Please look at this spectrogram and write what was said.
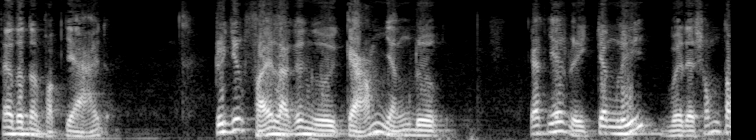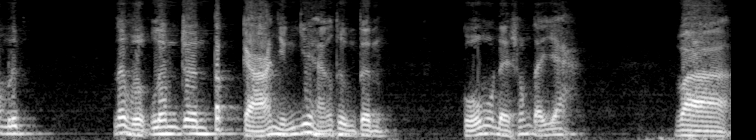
theo tinh thần Phật dạy đó, trước nhất phải là cái người cảm nhận được các giá trị chân lý về đời sống tâm linh. Nó vượt lên trên tất cả những giới hạn thường tình của một đời sống tại gia. Và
